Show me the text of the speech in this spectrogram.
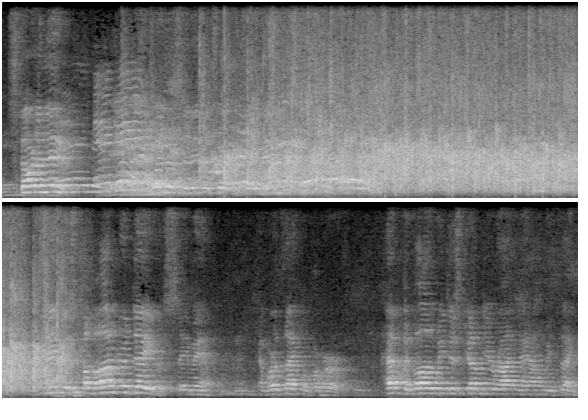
and start anew. Amen. with us and in the church. Amen. Name is Kamandra Davis. Amen. And we're thankful for her. Heavenly Father, we just come to you right now and we thank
